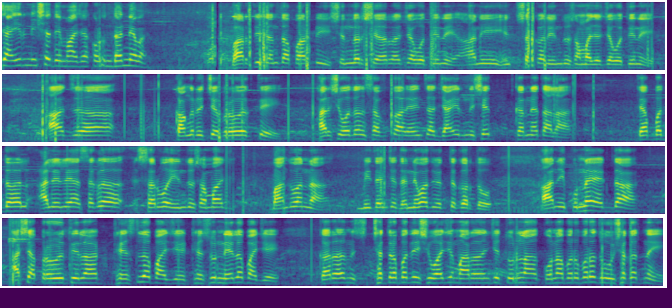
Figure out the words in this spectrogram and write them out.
जाहीर निषेध आहे माझ्याकडून. धन्यवाद. भारतीय जनता पार्टी सिन्नर शहराच्या वतीने आणि सकल हिंदू समाजाच्या वतीने आज काँग्रेसचे प्रवक्ते हर्षवर्धन सपकाळ यांचा जाहीर निषेध करण्यात आला. त्याबद्दल आलेल्या सगळं सर्व हिंदू समाज बांधवांना मी त्यांचे धन्यवाद व्यक्त करतो. आणि पुन्हा एकदा अशा प्रवृत्तीला ठेसलं पाहिजे ठेसून नेलं पाहिजे. कारण छत्रपती शिवाजी महाराजांची तुलना कोणाबरोबरच होऊ शकत नाही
